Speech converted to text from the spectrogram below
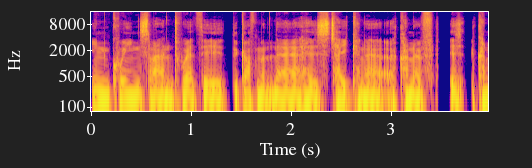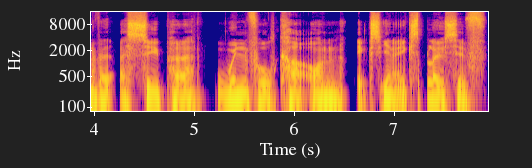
in Queensland, where the, the government there has taken a, a kind of a kind of a, a, super windfall cut on ex, you know explosive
